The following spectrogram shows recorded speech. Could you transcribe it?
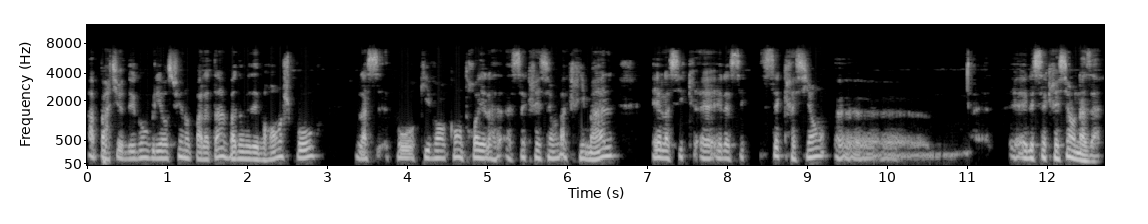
à partir du ganglion sphénopalatin, va donner des branches pour qui vont contrôler la, sécrétion lacrymale et la, la sécrétion euh, et les sécrétions nasales.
